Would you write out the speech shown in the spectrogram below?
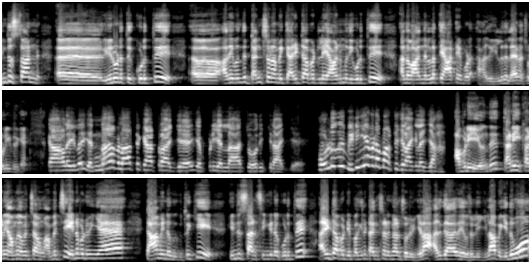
இந்துஸ்தான் நிறுவனத்துக்கு கொடுத்து அதை வந்து டங்ஷன் அமைக்க அரிட்டாபட்டிலே அனுமதி கொடுத்து அந்த அந்த நிலத்தை ஆட்டை போட அது இல்லதில்ல நான் சொல்லிட்டு இருக்கேன். காலையில் என்ன விளையாட்டு காட்டுறாங்க? எப்படி எல்லாம் சோதிக்கிறாங்க? பொழுது விடிய விட மாட்டேங்கிறாங்களே ஐயா. அப்படி வந்து தனி கனி அமை அமைச்சு அவங்க அமைச்சு என்ன பண்ணுவீங்க? டாமினை தூக்கி இந்துஸ்தான் சிங்கிட்ட கொடுத்து அரிட்டாப்பட்டி பக்கத்தில் டங்ஸ் எடுங்கன்னு சொல்லுவீங்களா? அதுக்காக சொல்லுவீங்களா? அப்போ இதுவும்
